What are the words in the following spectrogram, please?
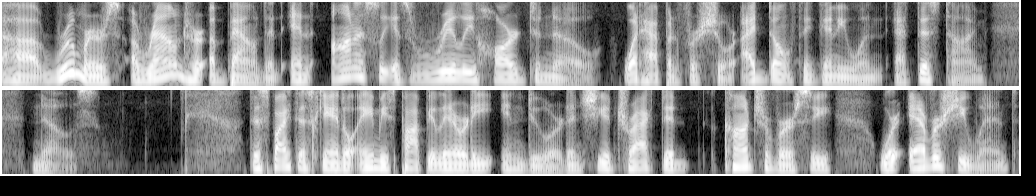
uh, rumors around her abounded, and honestly, it's really hard to know what happened for sure. I don't think anyone at this time knows. Despite the scandal, Aimee's popularity endured, and she attracted controversy wherever she went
